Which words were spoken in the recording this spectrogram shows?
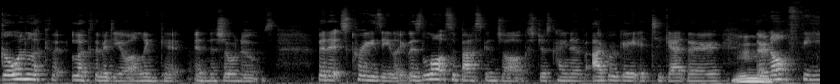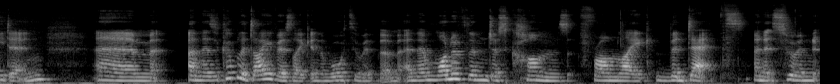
go and look the, look the video. I'll link it in the show notes. But it's crazy. Like there's lots of basking sharks just kind of aggregated together. They're not feeding. Um, and there's a couple of divers like in the water with them, and then one of them just comes from like the depths, and it's swimming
